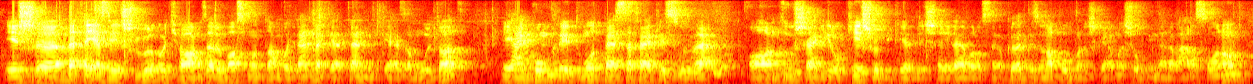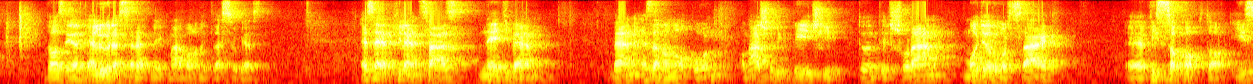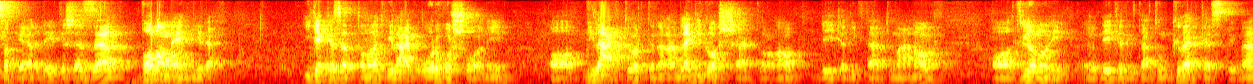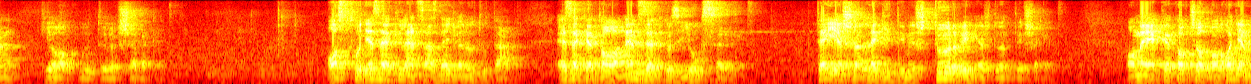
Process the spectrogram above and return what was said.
És befejezésül, hogyha az előbb azt mondtam, hogy rendbe kell tennünk ehhez a múltat, néhány konkrétumot, persze felkészülve az újságíró későbbi kérdéseire, valószínűleg a következő napokban is kell majd sok mindenre válaszolnom, de azért előre szeretnék már valamit leszögezni. 1940-ben, ezen a napon, a második Bécsi döntés során Magyarország eh, visszakapta Észak-Erdét, és ezzel valamennyire igyekezett a nagyvilág orvosolni a világtörténelem legigazságtalanabb békediktátumának a trianoni békediktátum következtében kialakult sebeket. Azt, hogy 1945 után ezeket a nemzetközi jog szerint teljesen legitim és törvényes döntéseket, amelyekkel kapcsolatban hagy,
